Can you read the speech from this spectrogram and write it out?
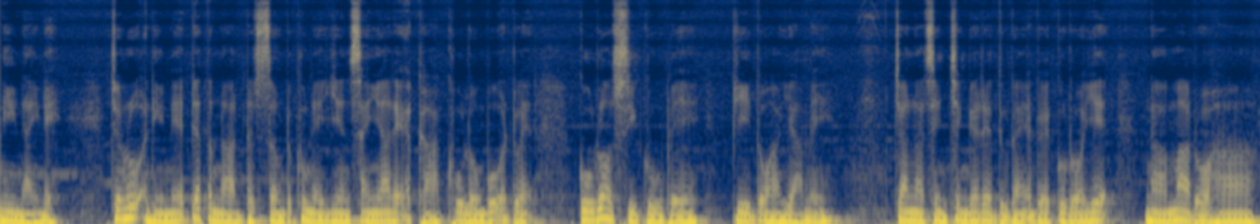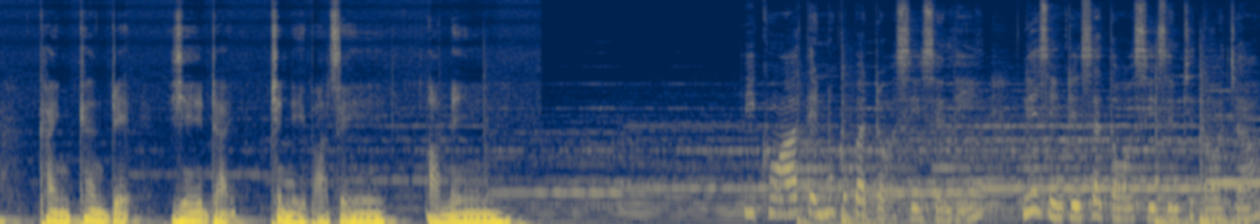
နေနိုင်တယ်။ကျွန်တော်တို့အနေနဲ့ပြဿနာတစ်စုံတစ်ခုနဲ့ရင်ဆိုင်ရတဲ့အခါခိုလုံဖို့အတွက် ကိုရော့စီကိုပဲပြေးသွားရမယ်။ဂျာနာစင်ချင်ခဲ့တဲ့သူတိုင်းအတွက်ကိုရော့ရဲ့နာမတော်ဟာခိုင်ခန့်တဲ့ရဲတိုက်ဖြစ်နေပါစေ။အာမင်။ဤခွန်အားသည့်နှုတ်ကပတ်တော်အစီအစဉ်သည်နေ့စဉ်တင်ဆက်သောအစီအစဉ်ဖြစ်သောကြောင့်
